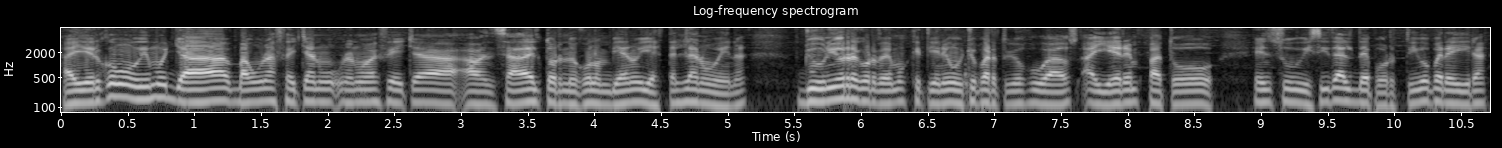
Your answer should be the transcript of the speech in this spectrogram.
Ayer como vimos ya va una fecha, una nueva fecha avanzada del torneo colombiano y esta es la novena. Junior recordemos que tiene ocho partidos jugados. Ayer empató en su visita al Deportivo Pereira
